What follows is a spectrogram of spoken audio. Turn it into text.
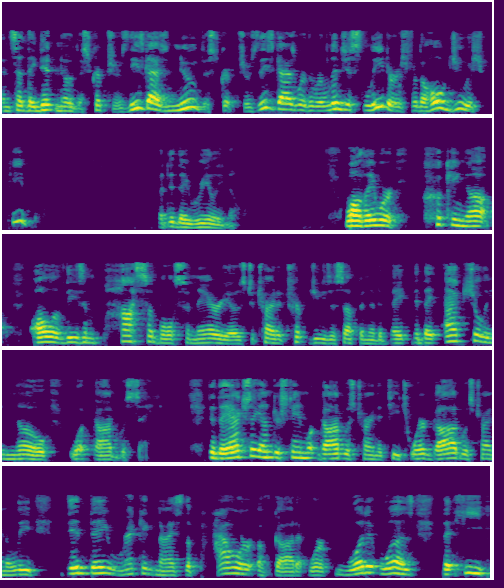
and said they didn't know the scriptures. These guys knew the scriptures. These guys were the religious leaders for the whole Jewish people. But did they really know? While they were cooking up all of these impossible scenarios to try to trip Jesus up in a debate, did they actually know what God was saying? Did they actually understand what God was trying to teach, where God was trying to lead? Did they recognize the power of God at work, what it was that He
